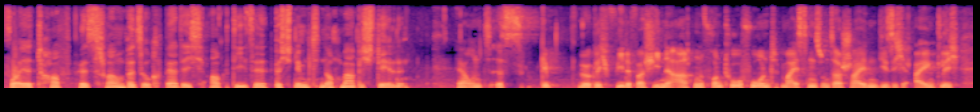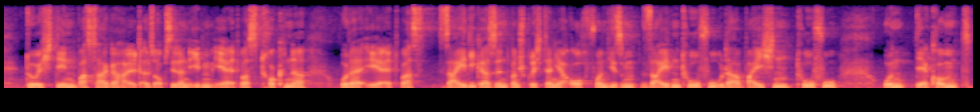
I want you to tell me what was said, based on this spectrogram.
Feuertopf-Restaurantbesuch werde ich auch diese bestimmt nochmal bestellen. Ja, und es gibt wirklich viele verschiedene Arten von Tofu und meistens unterscheiden die sich eigentlich durch den Wassergehalt, also ob sie dann eben eher etwas trockener oder eher etwas seidiger sind. Man spricht dann ja auch von diesem Seidentofu oder weichen Tofu und der kommt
